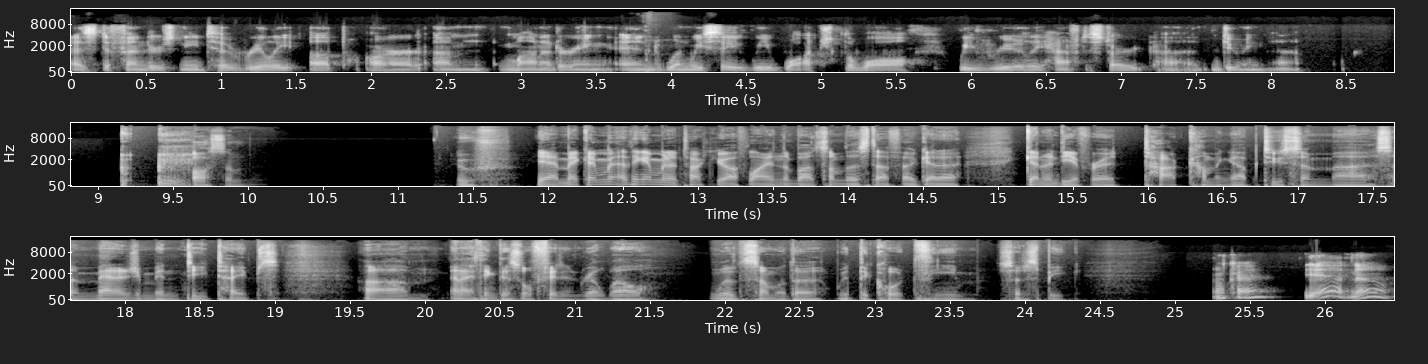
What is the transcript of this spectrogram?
as defenders need to really up our um, monitoring. And when we say we watch the wall, we really have to start uh, doing that. Awesome. Oof. Yeah, Mick, I'm, i think I'm going to talk to you offline about some of this stuff. I've got a got an idea for a talk coming up to some uh, some managementy types, um, and I think this will fit in real well with some of the with the quote theme, so to speak. Okay. Yeah. No.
